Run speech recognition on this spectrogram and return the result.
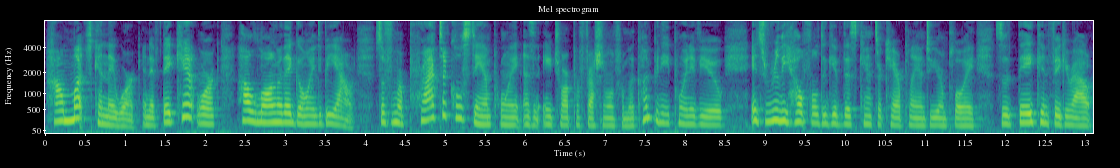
how much can they work? And if they can't work, how long are they going to be out? So, from a practical standpoint, as an HR professional from the company point of view, it's really helpful to give this cancer care plan to your employee so that they can figure out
